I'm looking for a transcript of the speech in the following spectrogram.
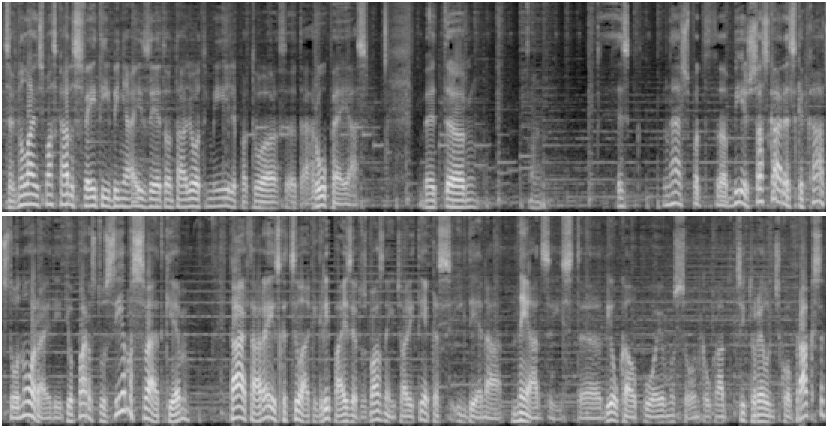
Saka, nu, lai vismaz kāda sveitība aiziet, un tā ļoti mīļa par to rūpējās. Bet um, es neesmu pat bieži saskāries, ka kāds to noraidīt. Jo parasti uz Ziemassvētkiem tā ir tā reize, kad cilvēki grib aiziet uz baznīcu, arī tie, kas ikdienā neatzīst uh, dievkalpojumus un kaut kādu citu reliģisko praksi.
